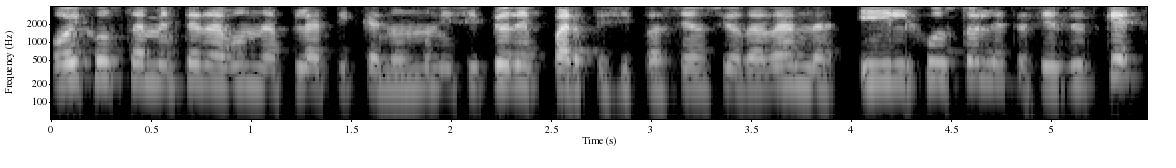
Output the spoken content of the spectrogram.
Hoy justamente daba una plática en un municipio de participación ciudadana y justo les decía, es que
